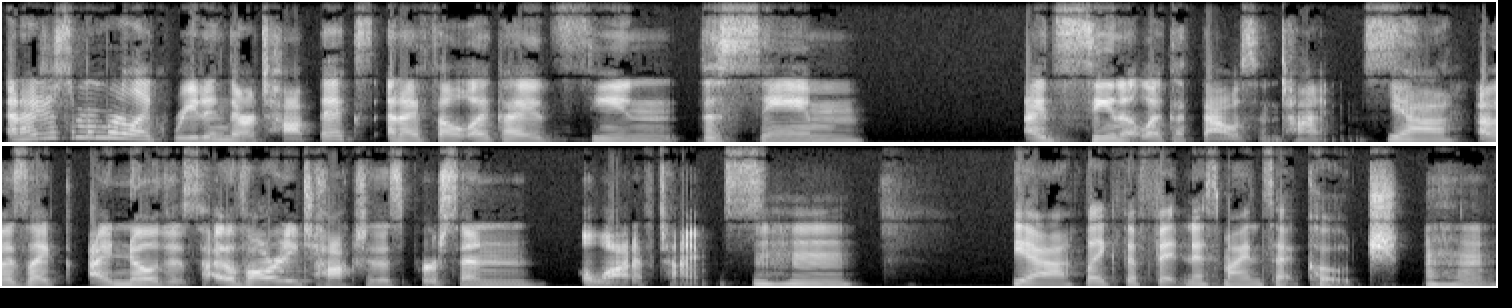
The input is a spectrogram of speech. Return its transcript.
And I just remember, like, reading their topics, and I felt like I had seen the same I'd seen it like a thousand times. Yeah. I was like, I know this. I've already talked to this person a lot of times. Mm-hmm. Yeah, like the fitness mindset coach. Mm-hmm.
